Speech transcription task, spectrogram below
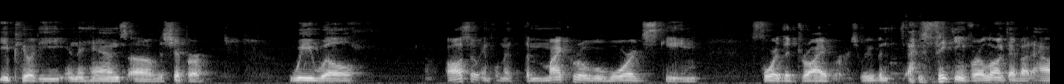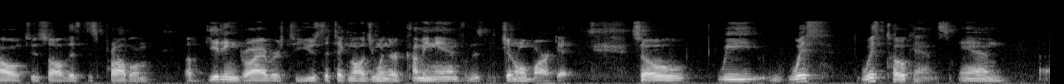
EPOD in the hands of the shipper. We will also implement the micro reward scheme for the drivers. We've been I was thinking for a long time about how to solve this this problem of getting drivers to use the technology when they're coming in from this general market. So we with with tokens and uh,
